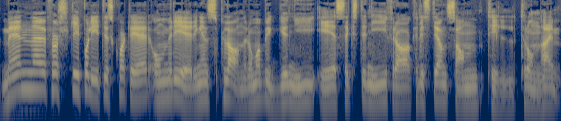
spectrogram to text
Men eh, først i Politisk kvarter om regjeringens planer om å bygge ny E69 fra Kristiansand til Trondheim.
